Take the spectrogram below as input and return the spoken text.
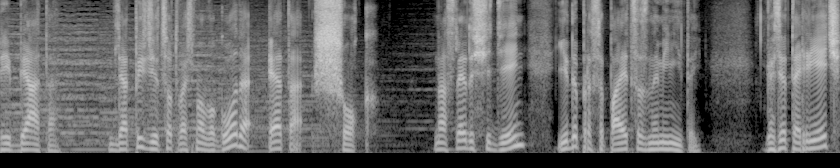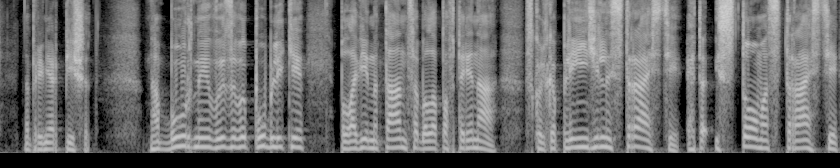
Ребята, для 1908 года это шок. На следующий день Ида просыпается знаменитой. Газета «Речь», например, пишет «На бурные вызовы публики половина танца была повторена. Сколько пленительной страсти! Это истома страсти,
